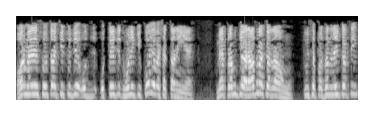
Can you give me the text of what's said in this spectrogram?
और मैंने सोचा कि तुझे उत्तेजित होने की कोई आवश्यकता नहीं है। मैं प्रभु की आराधना कर रहा हूँ तू इसे पसंद नहीं करती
